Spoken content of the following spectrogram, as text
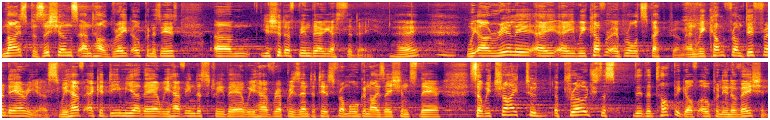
nice positions and how great openness is, um, you should have been there yesterday. Okay? We are really a, a, we cover a broad spectrum and we come from different areas. We have academia there, we have industry there, we have representatives from organizations there. So we try to approach this, the, the topic of open innovation,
